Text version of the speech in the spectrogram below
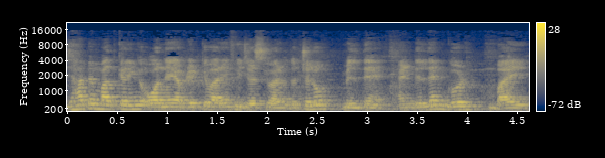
जहाँ पे हम बात करेंगे और नए अपडेट के बारे में फीचर्स के बारे में। तो चलो, मिलते हैं। And till then goodbye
